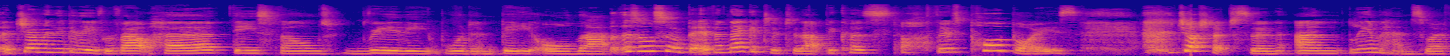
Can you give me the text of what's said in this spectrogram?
I, genuinely believe without her, these films really wouldn't be all that. But there's also a bit of a negative to that because, oh, those poor boys, Josh Hutcherson and Liam Hemsworth,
